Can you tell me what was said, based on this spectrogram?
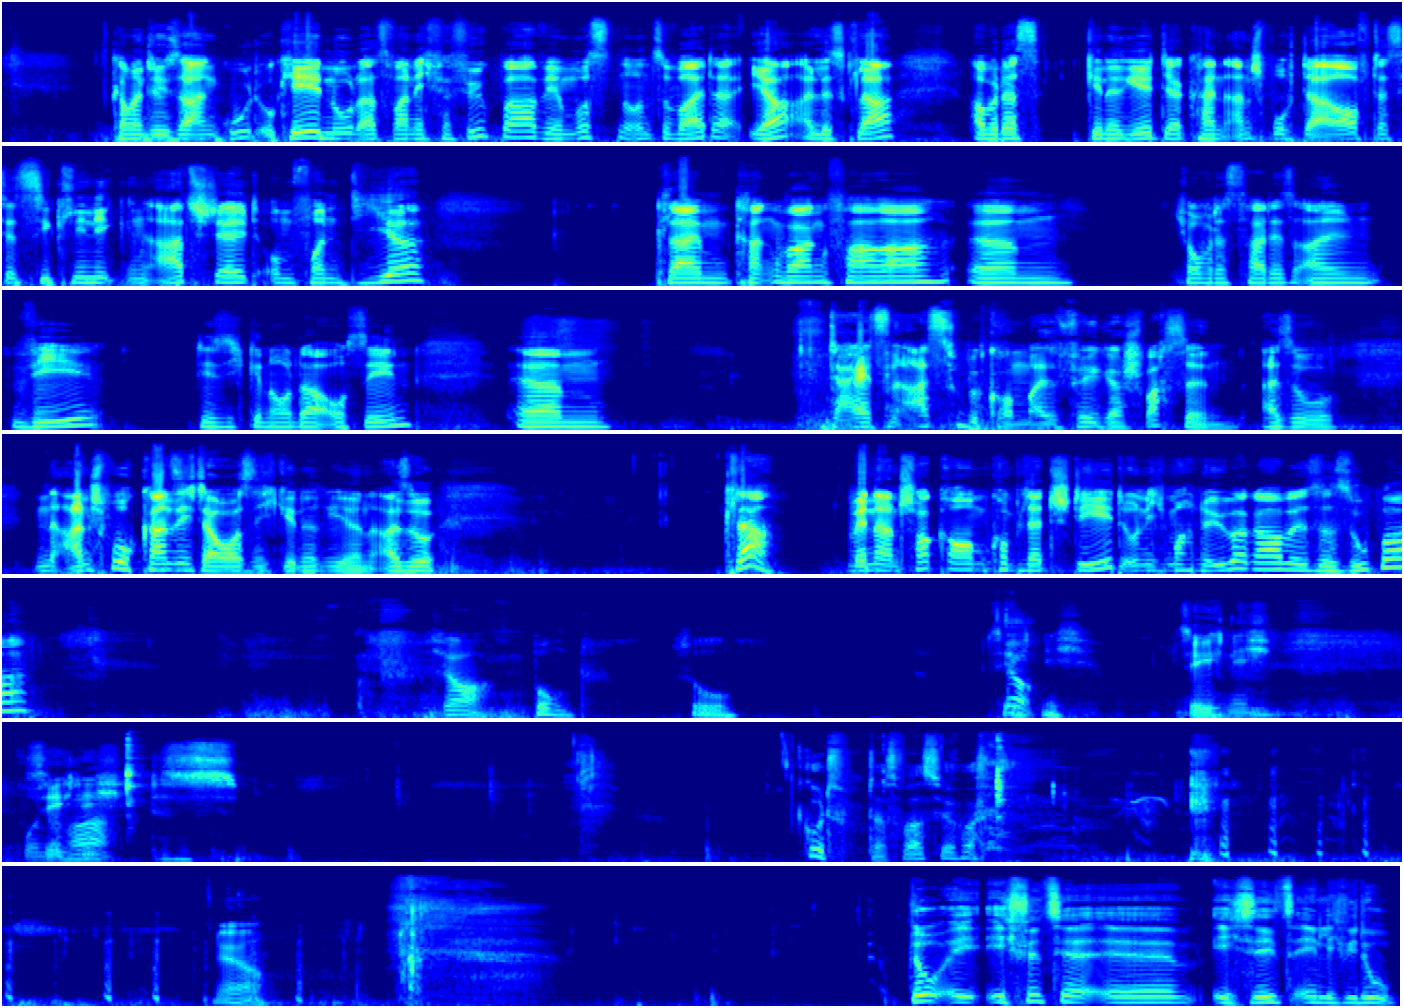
kann man natürlich sagen, gut, okay, Notarzt war nicht verfügbar, wir mussten und so weiter. Ja, alles klar. Aber das generiert ja keinen Anspruch darauf, dass jetzt die Klinik einen Arzt stellt, um von dir, kleinem Krankenwagenfahrer, ähm, ich hoffe, das tat jetzt allen weh, die sich genau da auch sehen. Ähm, da jetzt einen Arzt zu bekommen, also völliger Schwachsinn. Also ein Anspruch kann sich daraus nicht generieren. Also klar, wenn da ein Schockraum komplett steht und ich mache eine Übergabe, ist das super. Ja, Punkt. So. Sehe ich nicht. Sehe ich nicht. Sehe ich nicht. Das ist. Gut, das war's für heute. Ja. Du, ich finde es ja, äh, ich sehe es ähnlich wie du.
